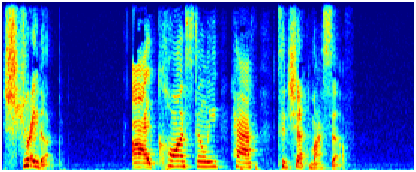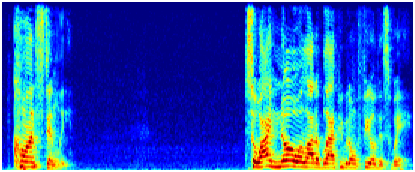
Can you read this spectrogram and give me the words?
Straight up. I constantly have to check myself. Constantly. So I know a lot of black people don't feel this way.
